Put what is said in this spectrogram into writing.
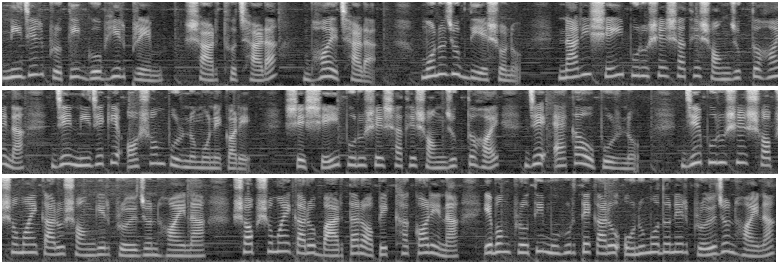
নিজের প্রতি গভীর প্রেম, স্বার্থ ছাড়া, ভয় ছাড়া। মনোযোগ দিয়ে শোনো নারী সেই পুরুষের সাথে সংযুক্ত হয় না যে নিজেকে অসম্পূর্ণ মনে করে। সে সেই পুরুষের সাথে সংযুক্ত হয় যে একা অপূর্ণ। যে পুরুষের সবসময় কারও সঙ্গের প্রয়োজন হয় না, সবসময় কারও বার্তার অপেক্ষা করে না এবং প্রতি মুহূর্তে কারও অনুমোদনের প্রয়োজন হয় না,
